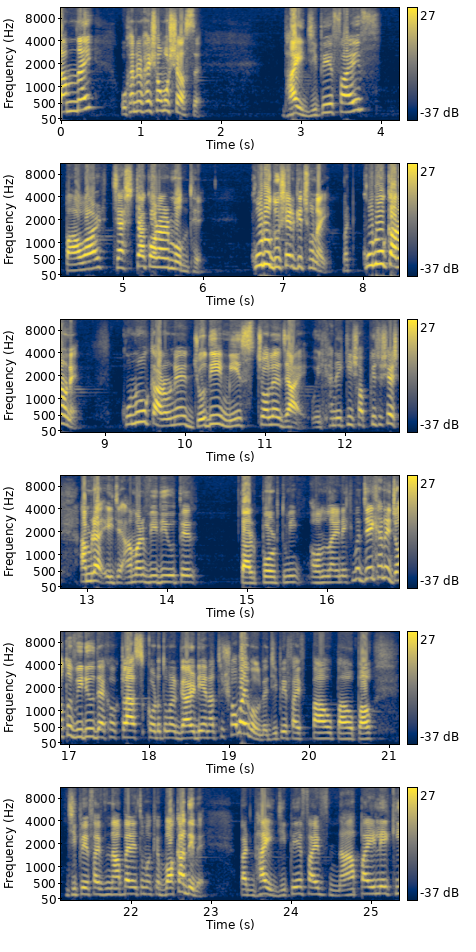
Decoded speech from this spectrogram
দাম নাই, ওখানে ভাই সমস্যা আছে। ভাই জিপিএ ফাইভ পাওয়ার চেষ্টা করার মধ্যে কোনো দোষের কিছু নাই বাট কোনো কারণে কোনো কারণে যদি মিস চলে যায়, ওইখানে কি সব কিছু শেষ? আমরা এই যে আমার ভিডিওতে, তারপর তুমি অনলাইনে কিংবা যেখানে যত ভিডিও দেখো ক্লাস করো, তোমার গার্ডিয়ান আছে সবাই বলবে জিপিএ ফাইভ পাও পাও পাও জিপিএ ফাইভ না পাইলে তোমাকে বকা দিবে। বাট ভাই জিপিএ ফাইভ না পাইলে কি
